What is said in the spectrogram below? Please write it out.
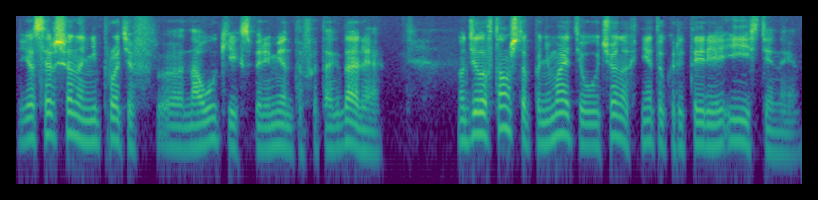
Я совершенно не против э, науки, экспериментов и так далее. Но дело в том, что, понимаете, у ученых нет критерия истины.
